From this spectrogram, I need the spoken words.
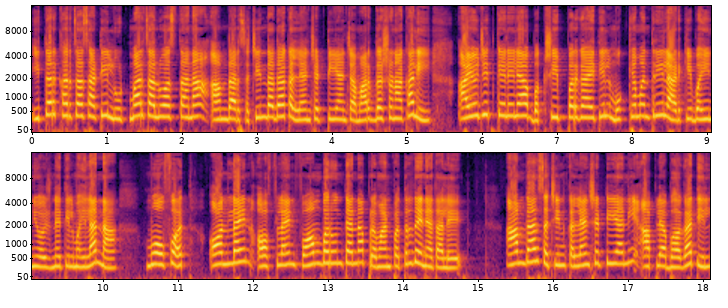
इतर खर्चासाठी लूटमार चालू असताना आमदार सचिनदादा कल्याण शेट्टी यांच्या मार्गदर्शनाखाली आयोजित केलेल्या बक्षी इप्परगा येथील मुख्यमंत्री लाडकी बहीण योजनेतील महिलांना मोफत ऑनलाईन ऑफलाईन फॉर्म भरून त्यांना प्रमाणपत्र देण्यात आले. आमदार सचिन कल्याण शेट्टी यांनी आपल्या भागातील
